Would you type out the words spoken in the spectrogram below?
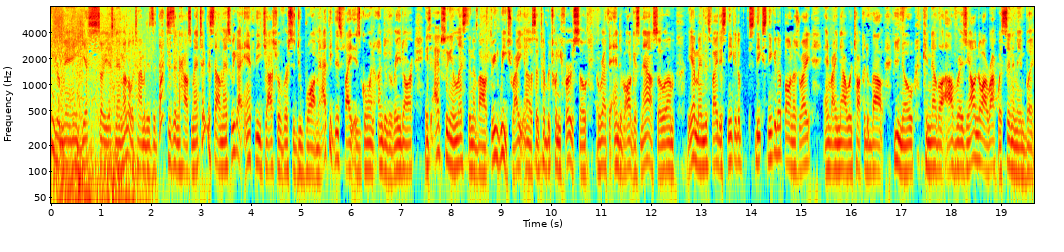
banger, man. Yes, sir. Yes, man. I don't know what time it is. The doctor's in the house, man. Check this out, man. So we got Anthony Joshua versus Dubois, man. I think this fight is going under the radar. It's actually in less than about three weeks, right? Uh, September 21st. So we're at the end of August now. So, um, yeah, man, this fight is sneaking up, sneak, sneaking up on us, right? And right now we're talking about, you know, Canelo Alvarez. Y'all know I rock with Cinnamon, but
